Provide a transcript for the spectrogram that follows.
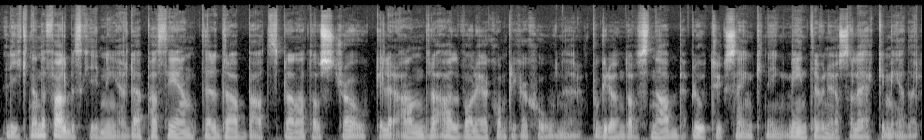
liknande fallbeskrivningar där patienter drabbats bland annat av stroke eller andra allvarliga komplikationer på grund av snabb blodtryckssänkning med intravenösa läkemedel.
